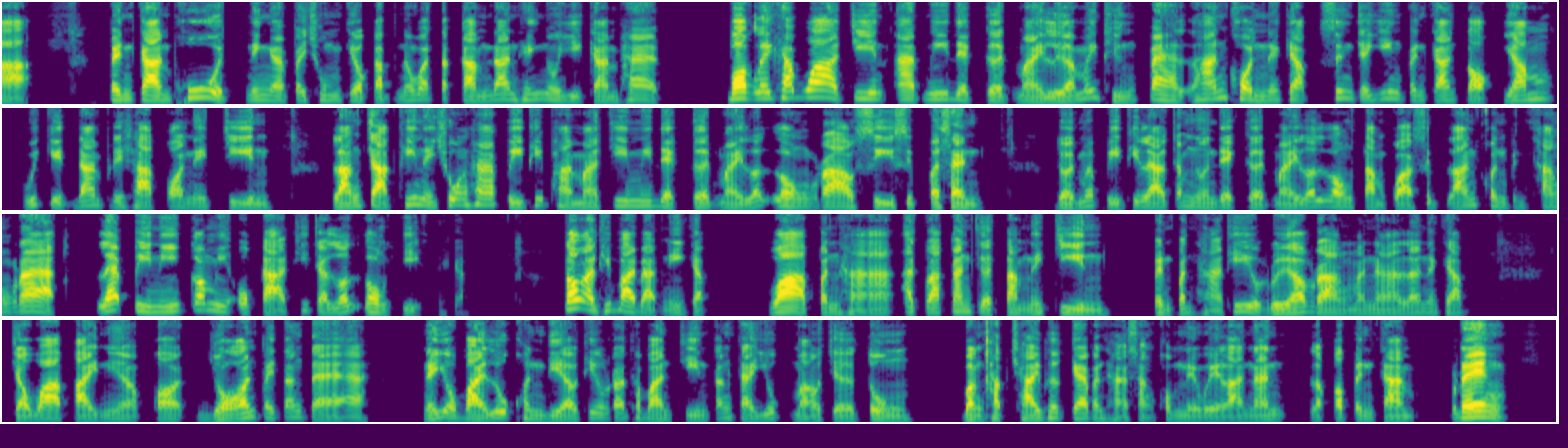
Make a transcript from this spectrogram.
เป็นการพูดในงานประชุมเกี่ยวกับนวัตกรรมด้านเทคโนโลยีการแพทย์ บอกเลยครับว่าจีนอาจมีเด็กเกิดใหม่เหลือไม่ถึง 8 ล้านคนนะครับซึ่งจะยิ่งเป็นการตอกย้ำวิกฤตด้านประชากรในจีน หลังจากที่ในช่วง 5 ปีที่ผ่านมาจีนมีเด็กเกิดใหม่ลดลงราว 40%โดยเมื่อปีที่แล้วจำนวนเด็กเกิดใหม่ลดลงต่ำกว่า 10 ล้านคนเป็นครั้งแรก และปีนี้ก็มีโอกาสที่จะลดลงอีกนะครับต้องอธิบายแบบนี้ครับว่าปัญหาอัตราการเกิดต่ำในจีน เป็นปัญหาที่เรื้อรังมานานแล้วนะครับ จะว่าไปเนี่ยก็ย้อนไปตั้งแต่นโยบายลูกคนเดียวที่รัฐบาลจีนตั้งแต่ยุคเหมาเจ๋อตุง บังคับใช้เพื่อแก้ปัญหาสังคมในเวลานั้น แล้วก็เป็นการเร่ง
